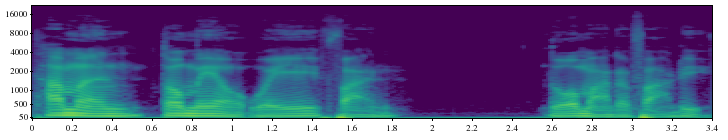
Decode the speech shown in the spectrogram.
他们都没有违反罗马的法律。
